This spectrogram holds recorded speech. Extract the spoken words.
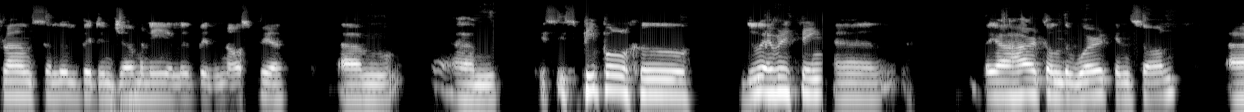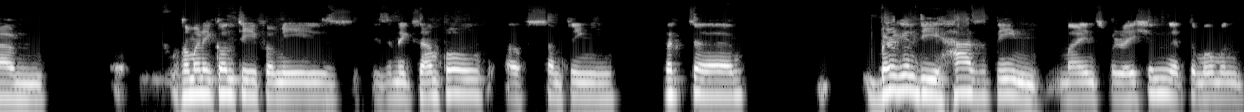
France, a little bit in Germany, a little bit in Austria. Um, um, it's, it's people who do everything. Uh, they are hard on the work and so on. Um, Romanée Conti for me is is an example of something, but uh, Burgundy has been my inspiration at the moment.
